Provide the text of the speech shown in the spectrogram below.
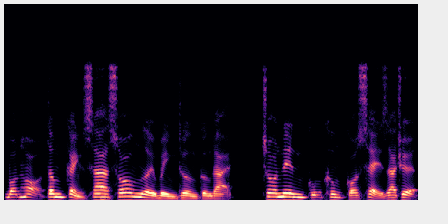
Bọn họ tâm cảnh xa so người bình thường cường đại, cho nên cũng không có xảy ra chuyện.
